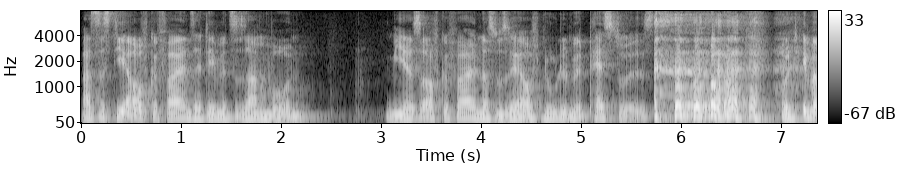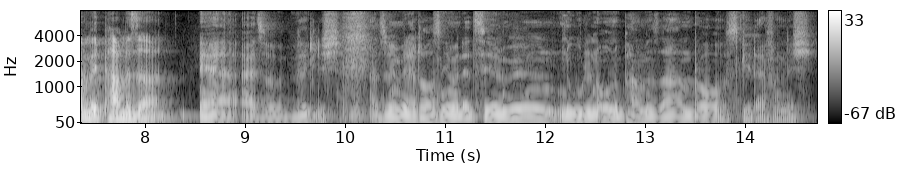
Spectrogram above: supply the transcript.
Was ist dir aufgefallen, seitdem wir zusammen wohnen? Mir ist aufgefallen, dass du sehr oft Nudeln mit Pesto isst. Und immer mit Parmesan. Ja, also wirklich. Also wenn mir da draußen jemand erzählen will, Nudeln ohne Parmesan, Bro, es geht einfach nicht.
